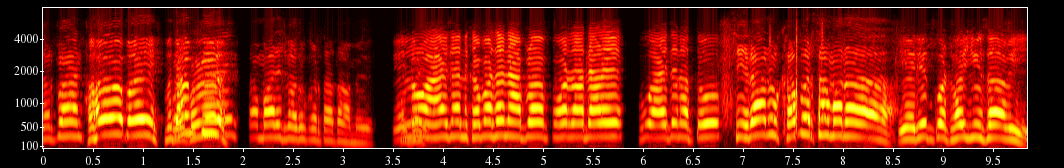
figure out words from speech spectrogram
સરપંચ. હા ભાઈ બધા કે? ભાઈ, તમારી જ વાતો કરતા હતા અમે. પેલો આયોજન ખબર છે ને આપડે પોર દાડે હું આયોજન હતો. શીરાનું ખબર છે મને. એ રીત ગોઠવાઈ ગયું છે આવી.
